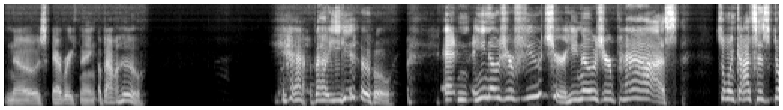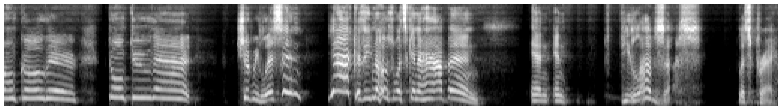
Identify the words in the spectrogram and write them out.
knows everything about who? Yeah, about you. And He knows your future, He knows your past. So when God says, don't go there, don't do that, should we listen? Yeah, because He knows what's going to happen. And, and He loves us. Let's pray.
